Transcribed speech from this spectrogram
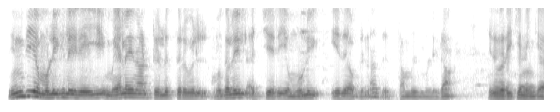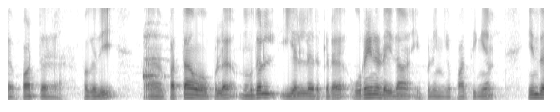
இந்திய மொழிகளிலேயே மேலை நாட்டு எழுத்துருவில் முதலில் அச்சேறிய மொழி எது அப்படின்னா அது தமிழ் மொழி தான் இது வரைக்கும் நீங்கள் பார்த்த பகுதி. பத்தாம் வகுப்பில் முதல் இயலில் இருக்கிற உரைநடை தான் இப்போ நீங்கள் பார்த்தீங்க இந்த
